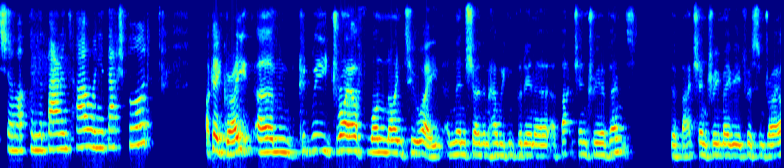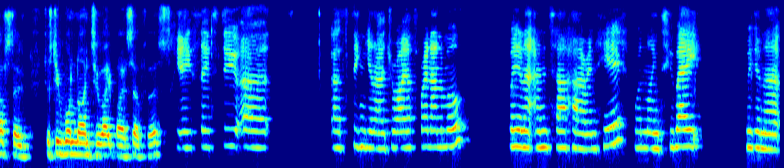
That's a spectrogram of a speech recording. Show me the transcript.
show up on the barren tile on your dashboard. Okay, great. Um, could we dry off 1928 and then show them how we can put in a, a batch entry event? A batch entry maybe for some dry off. So just do 1928 by itself first. Okay, so to do a, a singular dry off for an animal, we're going to enter her in here, 1928. We're going to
